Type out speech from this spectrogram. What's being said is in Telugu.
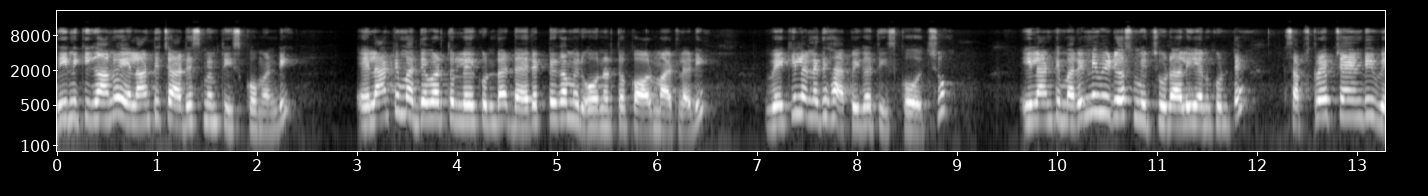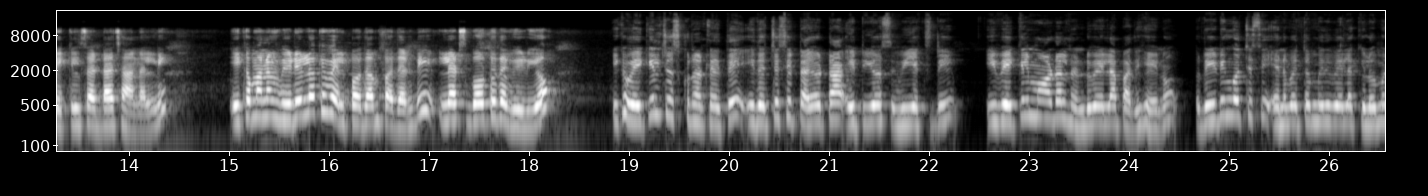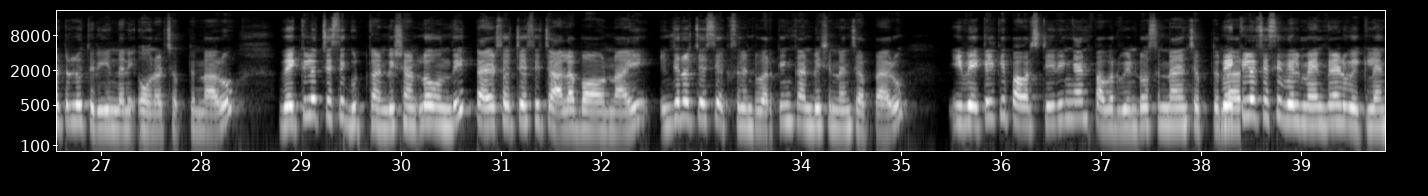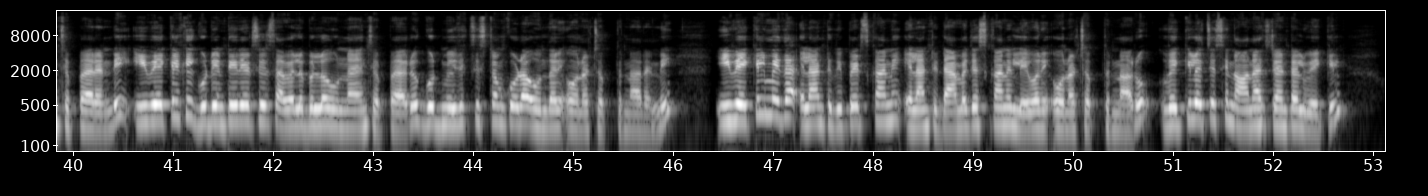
దీనికి గాను ఎలాంటి ఛార్జెస్ మేము తీసుకోమండి. ఎలాంటి మధ్యవర్తులు లేకుండా డైరెక్ట్గా మీరు ఓనర్తో కాల్ మాట్లాడి వెహికల్ అనేది హ్యాపీగా తీసుకోవచ్చు. ఇలాంటి మరిన్ని వీడియోస్ మీరు చూడాలి అనుకుంటే సబ్స్క్రైబ్ చేయండి వెహికల్స్ అడ్డా ఛానల్ని ఇక మనం వీడియోలోకి వెళ్ళిపోదాం పదండి. Let's go to the video ఇక వెహికల్ చూసుకున్నట్లయితే ఇది వచ్చేసి టయోటా ఇటియోస్ విఎక్స్డి ఈ వెహికల్ మోడల్ రెండు వేల పదిహేను. రీడింగ్ వచ్చేసి ఎనభై తొమ్మిది వేల కిలోమీటర్లు తిరిగిందని ఓనర్ చెప్తున్నారు. వెహికల్ వచ్చేసి గుడ్ కండిషన్లో ఉంది. టైర్స్ వచ్చేసి చాలా బాగున్నాయి. ఇంజిన్ వచ్చేసి ఎక్సలెంట్ వర్కింగ్ కండిషన్ అని చెప్పారు. ఈ వెహికల్కి power steering and power windows ఉన్నాయని చెప్తున్నారు. వెహికల్ వచ్చేసి వెల్ మెయింటైన్డ్ వెహికల్ అని చెప్పారండి. ఈ వెహికల్కి గుడ్ ఇంటీరియర్ సీట్స్ అవైలబుల్లో ఉన్నాయని చెప్పారు. గుడ్ మ్యూజిక్ సిస్టమ్ కూడా ఉందని ఓనర్ చెప్తున్నారండి. ఈ వెహికల్ మీద ఎలాంటి రిపేర్స్ కానీ ఎలాంటి డ్యామేజెస్ కానీ లేవని ఓనర్ చెప్తున్నారు. వెహికల్ వచ్చేసి నాన్ యాక్సిడెంటల్ వెహికల్.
